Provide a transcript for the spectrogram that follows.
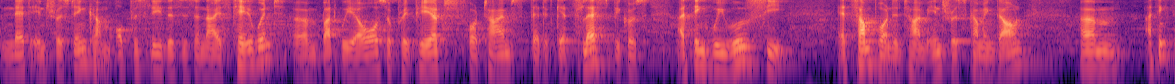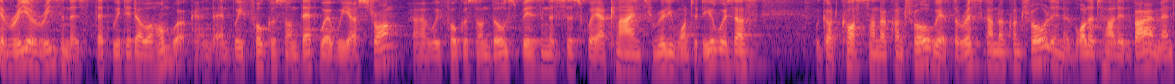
net interest income. Obviously, this is a nice tailwind, um, but we are also prepared for times that it gets less because I think we will see at some point in time interest coming down. Um, I think the real reason is that we did our homework and, and we focus on that where we are strong. Uh, we focus on those businesses where clients really want to deal with us we got costs under control. We have the risk under control in a volatile environment.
